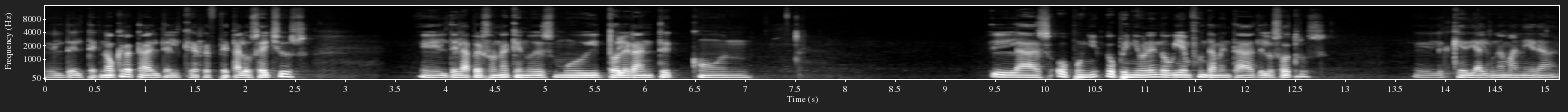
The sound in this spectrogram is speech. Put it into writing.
el del tecnócrata, el del que respeta los hechos, el de la persona que no es muy tolerante con las opiniones no bien fundamentadas de los otros, el que de alguna manera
